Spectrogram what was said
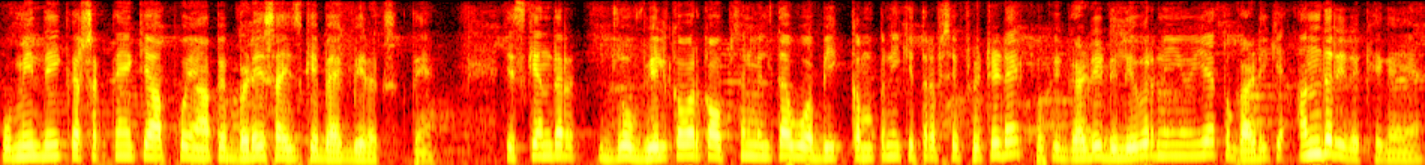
उम्मीद नहीं कर सकते हैं कि आपको यहाँ पे बड़े साइज़ के बैग भी रख सकते हैं। इसके अंदर जो व्हील कवर का ऑप्शन मिलता है, वो अभी कंपनी की तरफ़ से फिटेड है, क्योंकि गाड़ी डिलीवर नहीं हुई है तो गाड़ी के अंदर ही रखे गए हैं।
